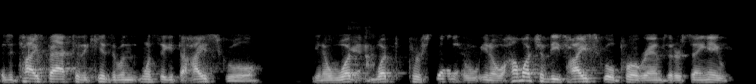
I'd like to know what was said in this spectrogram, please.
as it ties back to the kids when once they get to high school, you know what yeah. what percent you know how much of these high school programs that are saying hey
